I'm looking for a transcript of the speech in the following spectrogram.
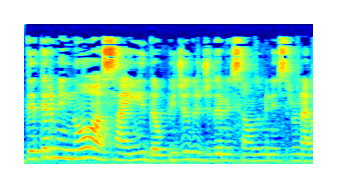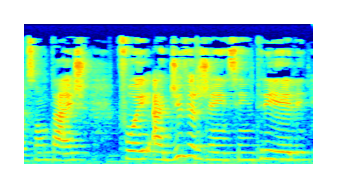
determinou a saída, o pedido de demissão do ministro Nelson Teich, foi a divergência entre ele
